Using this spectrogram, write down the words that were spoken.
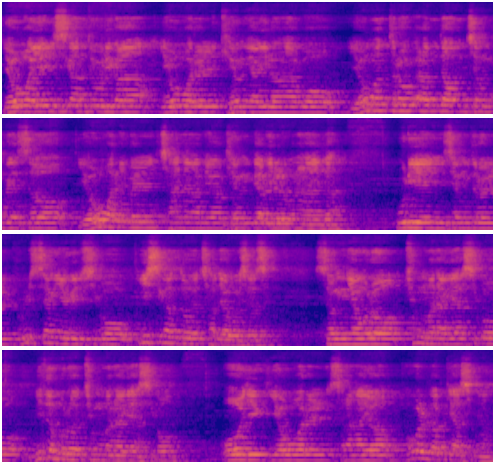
여호와의 이 시간도 우리가 여호와를 경외하기 원하고 영원토록 아름다운 정국에서 여호와님을 찬양하며 경배하기를 원하나이다. 우리의 인생들을 불쌍히 여겨주시고 이 시간도 찾아오셔서 성령으로 충만하게 하시고 믿음으로 충만하게 하시고 오직 여호와를 사랑하여 복을 받게 하시며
